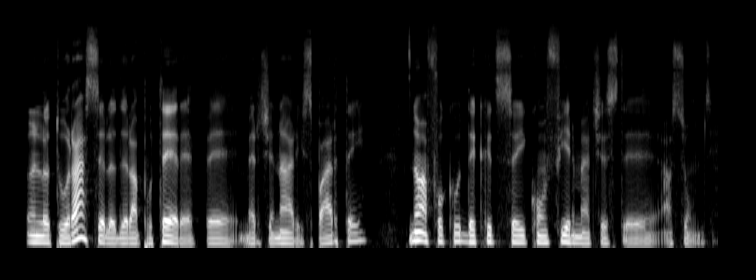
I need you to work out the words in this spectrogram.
înlăturaseră de la putere pe mercenarii Spartei, nu a făcut decât să-i confirme aceste asumții.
